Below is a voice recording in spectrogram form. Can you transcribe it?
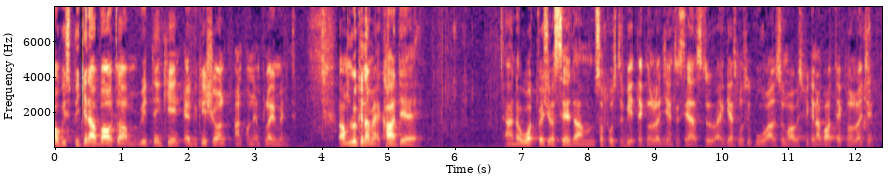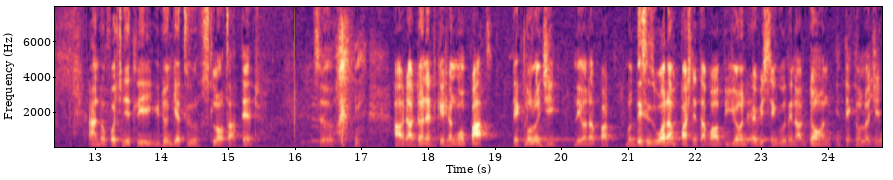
I'll be speaking about um, rethinking education and unemployment. I'm looking at my card there, and uh, what Precious said, I'm supposed to be a technology enthusiast too. I guess most people will assume I'll be speaking about technology. And unfortunately, you don't get to slot at TED. So I would have done education one part, technology the other part. But this is what I'm passionate about beyond every single thing I've done in technology,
